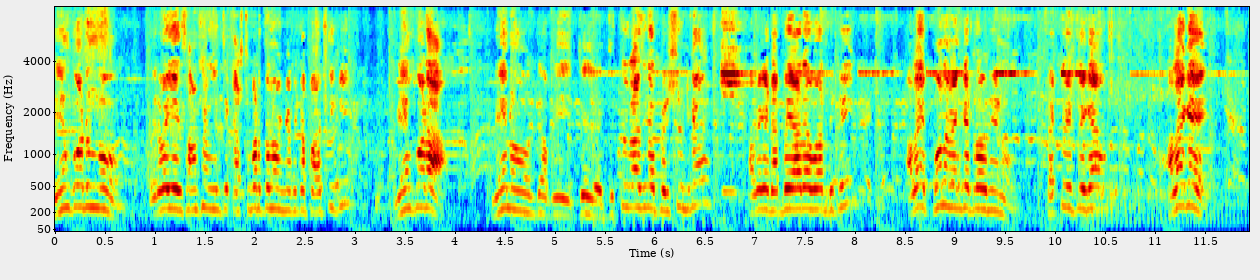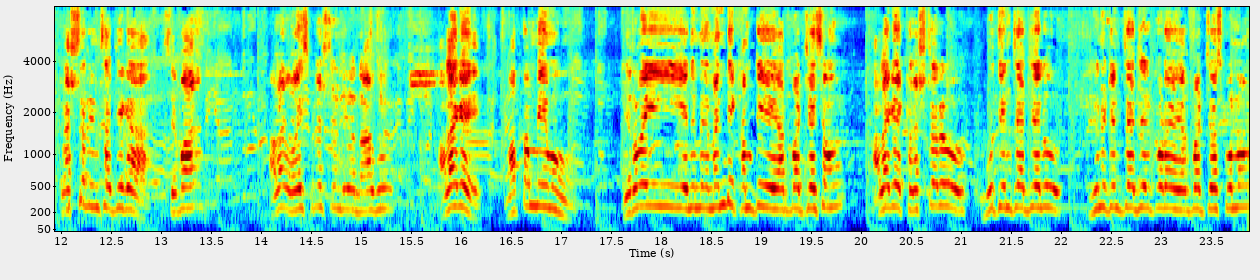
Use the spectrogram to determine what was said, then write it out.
మేము కూడా ఇరవై ఐదు సంవత్సరాల నుంచి కష్టపడుతున్నాం కనుక పార్టీకి. మేము కూడా నేను జిత్తుల ప్రెసిడెంట్గా అలాగే డెబ్బై ఆరో వార్డుకి అలాగే పూన వెంకట్రావు నేను సెక్రటరీగా అలాగే క్లస్టర్ ఇన్ఛార్జిగా శివ అలాగే వైస్ ప్రెసిడెంట్గా నాగు అలాగే మొత్తం మేము ఇరవై ఎనిమిది మంది కమిటీ ఏర్పాటు చేసాం అలాగే క్లస్టరు బూత్ ఇన్ఛార్జీలు యూనిట్ ఇన్ఛార్జీలు కూడా ఏర్పాటు చేసుకున్నాం.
